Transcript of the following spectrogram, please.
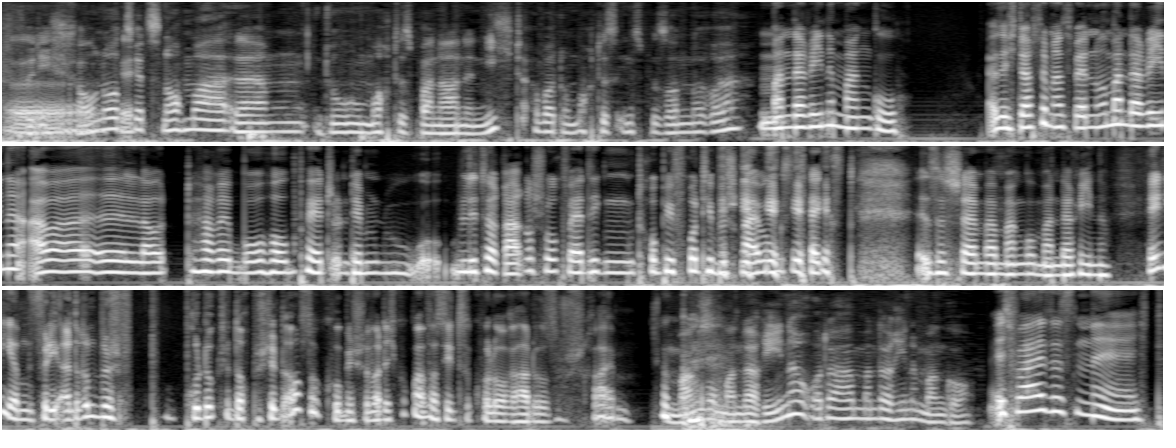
Für die äh, Shownotes okay. jetzt nochmal, ähm, du mochtest Banane nicht, aber du mochtest insbesondere Mandarine Mango. Also ich dachte mal, es wäre nur Mandarine, aber äh, laut Haribo Homepage und dem literarisch hochwertigen Truppi-Frutti-Beschreibungstext ist es scheinbar Mango-Mandarine. Hey, die haben für die anderen Be Produkte doch bestimmt auch so komische. Warte, ich guck mal, was sie zu Colorado so schreiben. Oh Mango-Mandarine oder Mandarine-Mango? Ich weiß es nicht.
